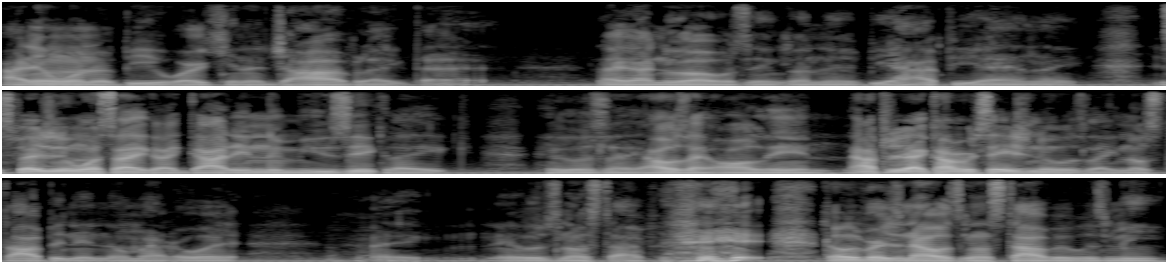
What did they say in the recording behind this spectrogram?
I didn't want to be working a job like that. Like I knew I wasn't gonna be happy at, and like especially once I like, got into music, like it was like I was like all in. After that conversation, it was like no stopping it, no matter what. Mm-hmm. Like it was no stopping. the only person I was gonna stop it was me.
